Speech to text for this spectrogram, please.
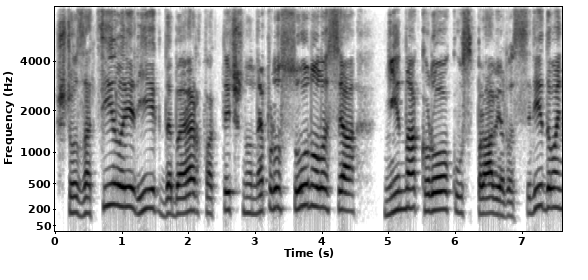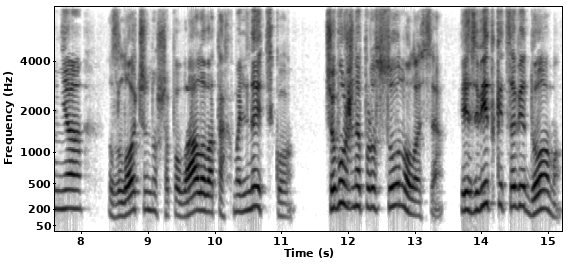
що за цілий рік ДБР фактично не просунулося ні на крок у справі розслідування злочину Шаповалова та Хмельницького. Чому ж не просунулося? І звідки це відомо?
